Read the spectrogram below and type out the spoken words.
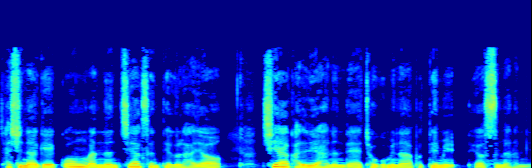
자신에게 꼭 맞는 치약 선택을 하여 치아 관리하는데 조금이나 보탬이 되었으면 합니다.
